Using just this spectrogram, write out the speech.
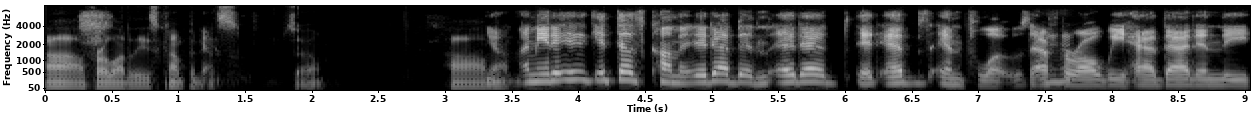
uh, for a lot of these companies. So. Um, yeah i mean it, it does come it ebb and it, ebb, it ebbs and flows after all we had that in the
